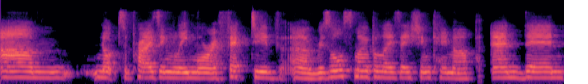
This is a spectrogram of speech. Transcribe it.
um, not surprisingly, more effective uh, resource mobilization came up. And then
